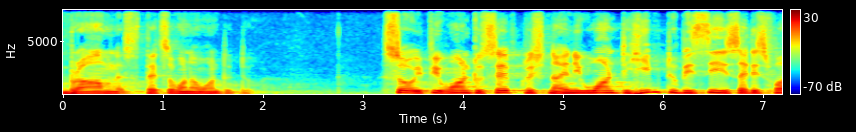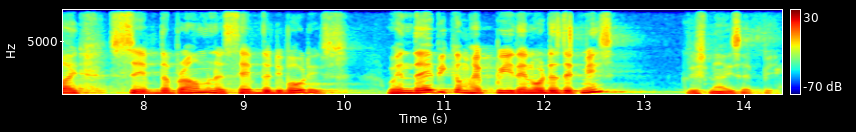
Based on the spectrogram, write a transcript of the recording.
Brahmanas, that's the one I want to do. So, if you want to save Krishna and you want him to be satisfied, save the Brahmanas, save the devotees. When they become happy, then what does that mean? Krishna is happy.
